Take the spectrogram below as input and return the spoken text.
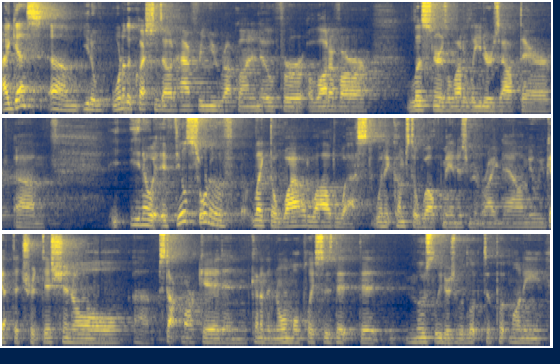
I guess, um, you know, one of the questions I would have for you, Rocco, I know for a lot of our listeners, a lot of leaders out there, um, you know, it feels sort of like the wild, wild west when it comes to wealth management right now. I mean, we've got the traditional uh, stock market and kind of the normal places that, that most leaders would look to put money.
